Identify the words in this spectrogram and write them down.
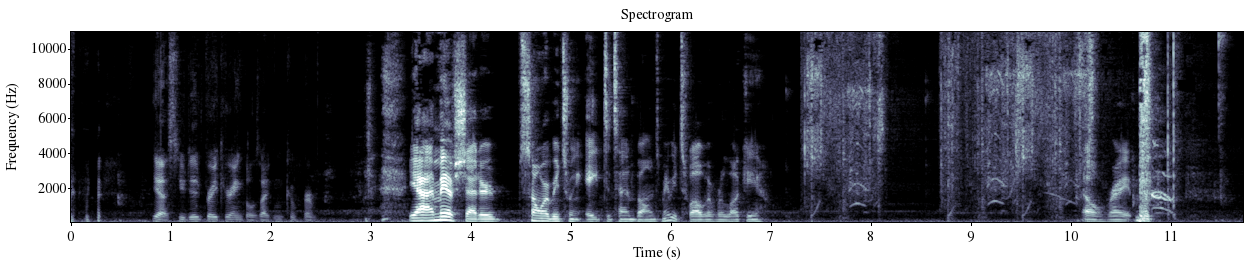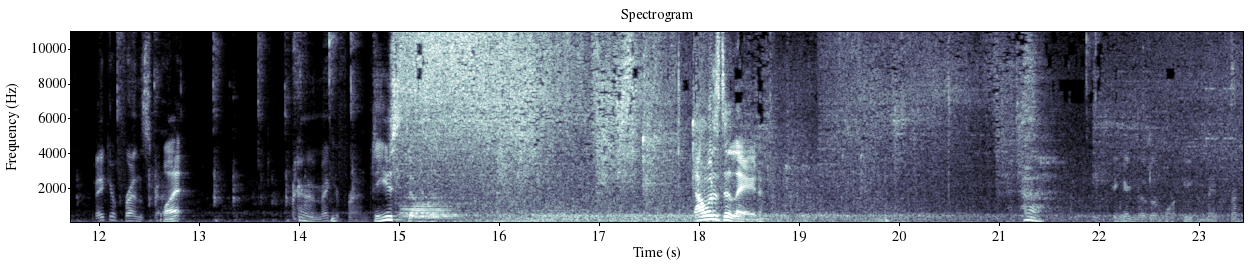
yes, you did break your ankles. I can confirm. Yeah, I may have shattered somewhere between 8 to 10 bones. Maybe 12 if we're lucky. Oh, right. Make a friends. Sky. what? Make a friend. Do you still... That was delayed. The game doesn't want you to make friends.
